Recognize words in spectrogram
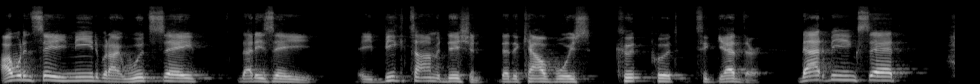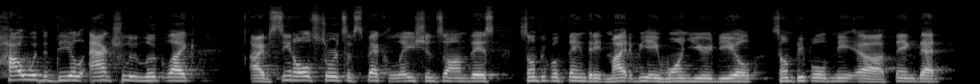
I wouldn't say need, but I would say that is a, a big time addition that the Cowboys could put together. That being said, how would the deal actually look like? I've seen all sorts of speculations on this. Some people think that it might be a one year deal. Some people need, uh, think that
